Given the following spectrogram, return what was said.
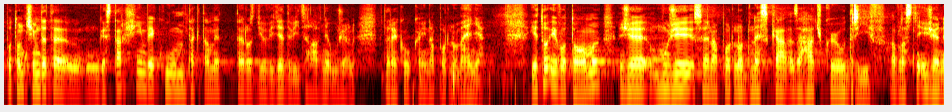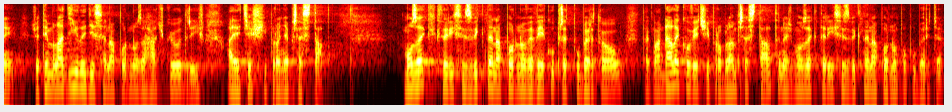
Potom, čím jdete ke starším věkům, tak tam je ten rozdíl vidět víc, hlavně u žen, které koukají na porno méně. Je to i o tom, že muži se na porno dneska zaháčkují dřív, a vlastně i ženy. Že ty mladí lidi se na porno zaháčkují dřív a je těžší pro ně přestat. Mozek, který si zvykne na porno ve věku před pubertou, tak má daleko větší problém přestat, než mozek, který si zvykne na porno po pubertě.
